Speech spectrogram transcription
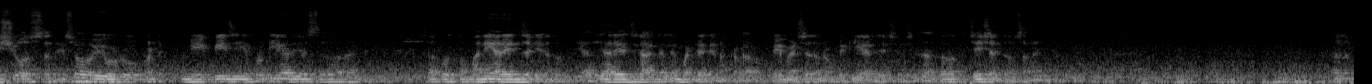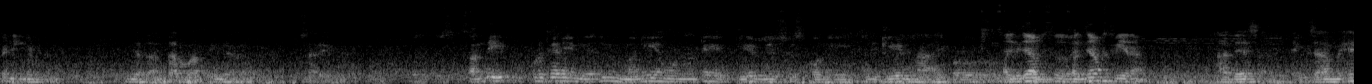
ఇష్యూ వస్తుంది. సో ఇప్పుడు అంటే మీ పీజీ ఎప్పుడు క్లియర్ చేస్తారు అని అంటే సార్ కొంత మనీ అరేంజ్ అయ్యేది ఉంది అది అరేంజ్ కాగలే బట్ నేను అక్కడ పేమెంట్స్ ఏదైనా ఉంటే క్లియర్ చేసేసి దాని తర్వాత చేసేద్దాం సార్ అని చెప్పి. అలా పెండింగ్ పెడతాను. ఇంకా దాని తర్వాత ఇంకా సరే. సందీప్ ఇప్పటికైనా ఏం లేదు. మనీ ఏమన్నా ఉంటే క్లియర్ చేసేసుకొని అది క్లియర్ నా ఇప్పుడు ఎగ్జామ్స్ ఎగ్జామ్స్ క్లియరా? అదే సార్ ఎగ్జామే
